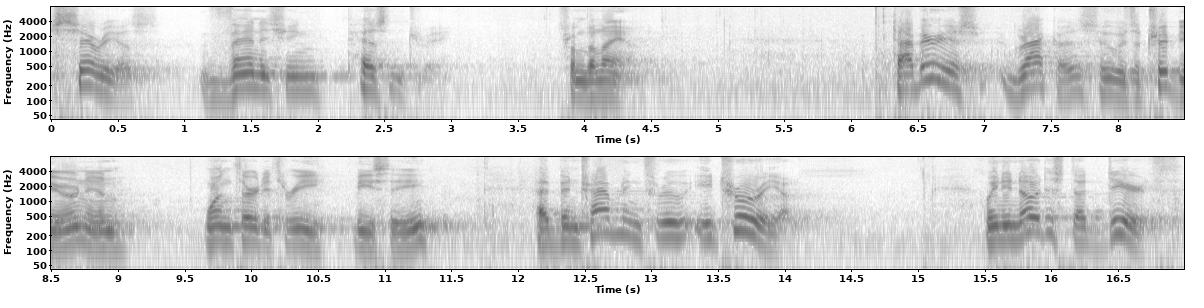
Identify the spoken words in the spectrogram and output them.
serious vanishing peasantry from the land. Tiberius Gracchus, who was a tribune in 133 BC, had been traveling through Etruria when he noticed a dearth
